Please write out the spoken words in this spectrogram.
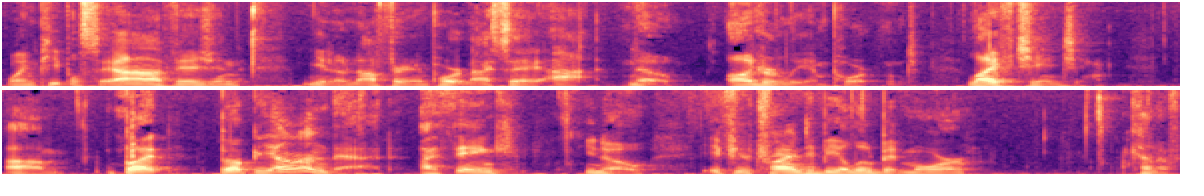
when people say, ah, vision, you know, not very important. I say, ah, no, utterly important, life changing. Um, but but beyond that, I think you know if you're trying to be a little bit more kind of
